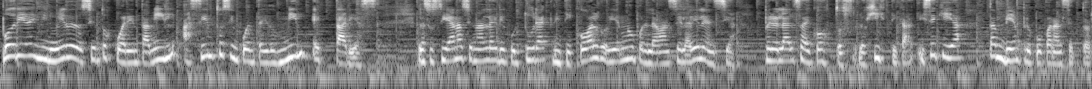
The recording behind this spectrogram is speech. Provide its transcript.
podría disminuir de 240.000 a 152.000 hectáreas. La Sociedad Nacional de Agricultura criticó al gobierno por el avance de la violencia, pero el alza de costos, logística y sequía también preocupan al sector.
